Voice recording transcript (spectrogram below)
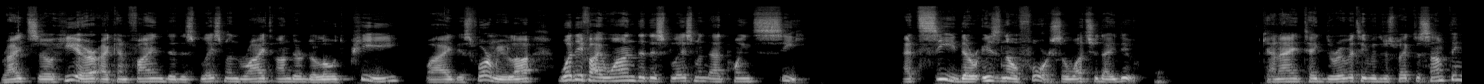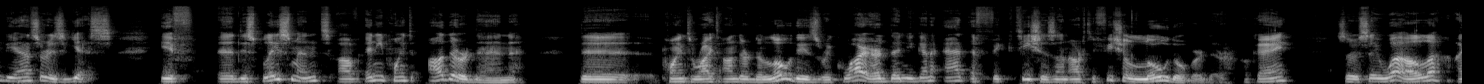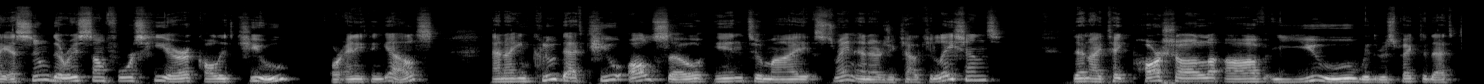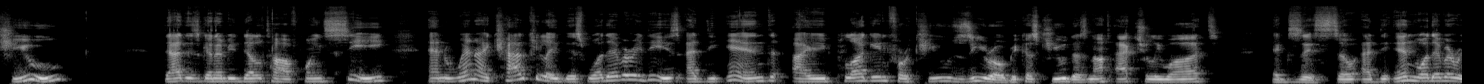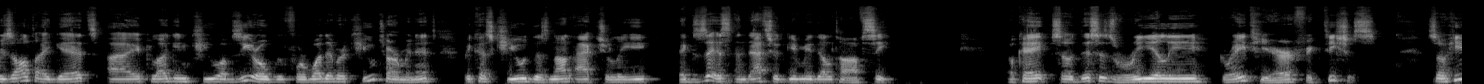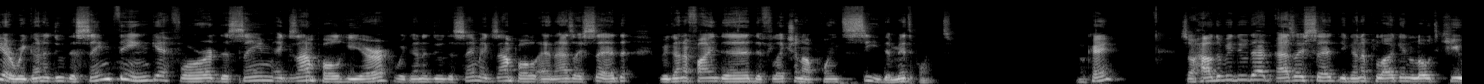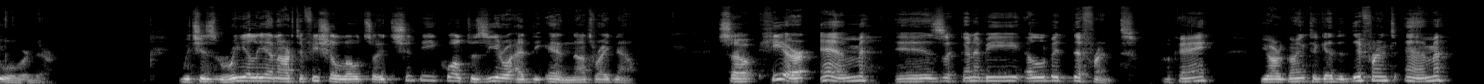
right? So here I can find the displacement right under the load P by this formula. What if I want the displacement at point C? At C, there is no force, so what should I do? Can I take derivative with respect to something? The answer is yes. If a displacement of any point other than the point right under the load is required, then you're going to add a fictitious, an artificial load over there, okay? So you say, well, I assume there is some force here, call it Q or anything else, and I include that Q also into my strain energy calculations, then I take partial of u with respect to that q. That is going to be delta of point C. And when I calculate this, whatever it is, at the end, I plug in for Q0 because Q does not actually what? Exists. So at the end, whatever result I get, I plug in Q of zero for whatever Q term in it because Q does not actually exist. And that should give me delta of C. Okay, so this is really great here, fictitious. So here we're going to do the same thing for the same example here. We're going to do the same example. And as I said, we're going to find the deflection of point C, the midpoint. Okay, so how do we do that? As I said, you're going to plug in load Q over there, which is really an artificial load. So it should be equal to zero at the end, not right now. So here M is going to be a little bit different, okay? You're going to get a different M.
